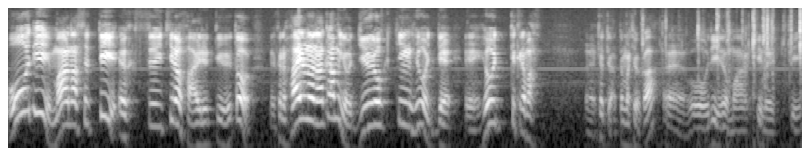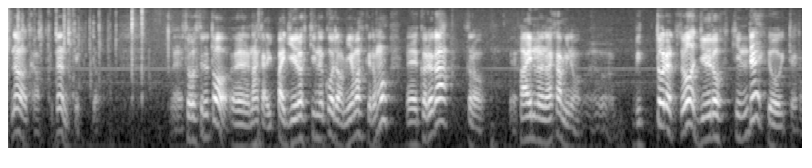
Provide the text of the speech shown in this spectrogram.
od-tx1 のファイルっていうと、このファイルの中身を16進表示で、えー、表示してくれます。えー、ちょっとやってみましょうか。えー、od のマーキの1のカップダンテキト。えー、そうすると、えー、なんかいっぱい16進のコードが見えますけども、えー、これがそのファイルの中身のビット列を16進で表示してくれま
